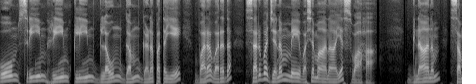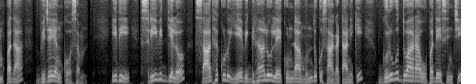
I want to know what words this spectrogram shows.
ఓం శ్రీం హ్రీం క్లీం గ్లౌం గం గణపతయే వరవరద సర్వజనం మే వశమానాయ స్వాహ. జ్ఞానం సంపద విజయం కోసం. ఇది శ్రీవిద్యలో సాధకుడు ఏ విఘ్నాలూ లేకుండా ముందుకు సాగటానికి గురువు ద్వారా ఉపదేశించి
